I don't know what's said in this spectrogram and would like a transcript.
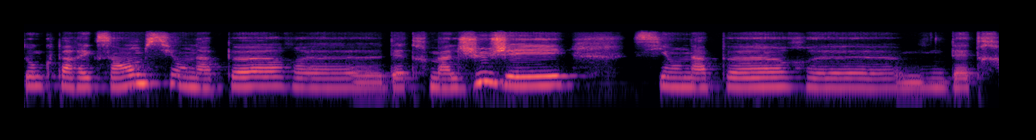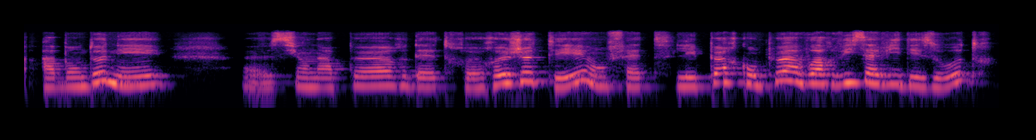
donc, par exemple, si on a peur euh, d'être mal jugé, si on a peur euh, d'être abandonné, si on a peur d'être rejeté, en fait, les peurs qu'on peut avoir vis-à-vis des autres,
